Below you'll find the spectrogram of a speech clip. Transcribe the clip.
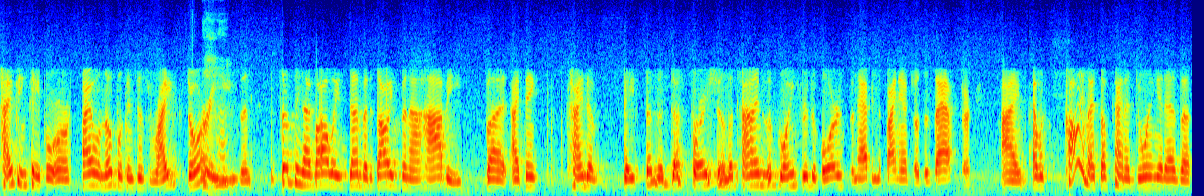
typing paper or spiral notebook and just write stories. And it's something I've always done, but it's always been a hobby. But I think kind of based on the desperation of the times of going through divorce and having the financial disaster, I, I was calling myself kind of doing it as a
